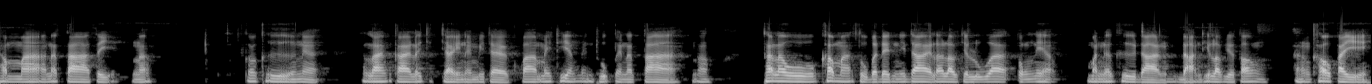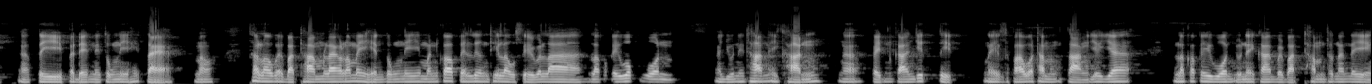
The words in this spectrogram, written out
ธรรมานตาตินะก็คือเนี่ยร่างกายและจิตใจเนี่ยมีแต่ความไม่เที่ยงเป็นทุกข์เป็นอนัตตาเนาะ ถ้าเราเข้ามาสู่ประเด็นนี้ได้ แล้วเราจะรู้ว่าตรงเนี้ยมันก็คือด่านด่านที่เราจะต้องเข้าไปตีประเด็นในตรงนี้ให้แตกเนาะถ้าเราไปบัตรธรรมแล้วแล้วไม่เห็นตรงนี้ มันก็เป็นเรื่องที่เราเสียเวลาเราก็ไปวกวนอยู่ในทานในขันนะเป็นการยึดติดในสภาวะธรรมต่างๆ เยอะแยะ แล้วก็ไปวนอยู่ในการปฏิบัติธรรมเท่านั้นเอง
